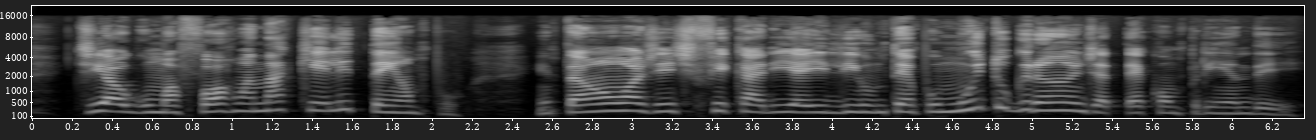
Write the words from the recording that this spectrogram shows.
de alguma forma naquele tempo. Então a gente ficaria ali um tempo muito grande até compreender,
